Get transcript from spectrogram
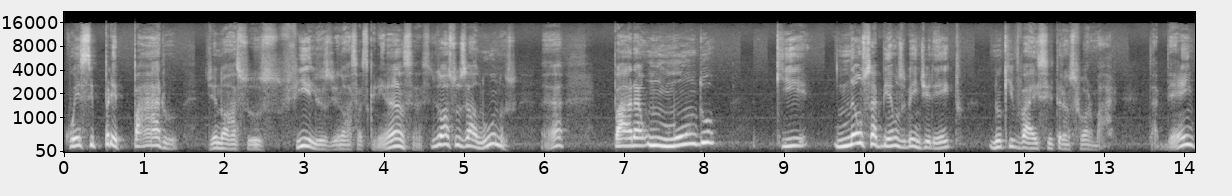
com esse preparo de nossos filhos, de nossas crianças, de nossos alunos, né, para um mundo que não sabemos bem direito no que vai se transformar. Tá bem?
